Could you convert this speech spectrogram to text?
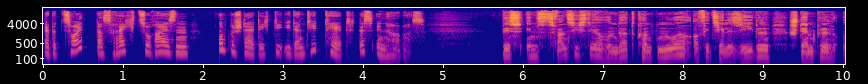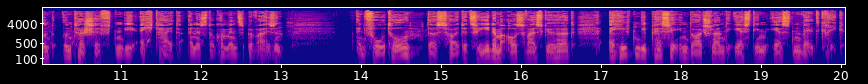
Er bezeugt das Recht zu reisen und bestätigt die Identität des Inhabers. Bis ins 20. Jahrhundert konnten nur offizielle Siegel, Stempel und Unterschriften die Echtheit eines Dokuments beweisen. Ein Foto, das heute zu jedem Ausweis gehört, erhielten die Pässe in Deutschland erst im Ersten Weltkrieg.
